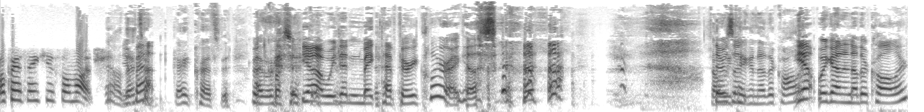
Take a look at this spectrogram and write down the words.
okay, thank you so much. Yeah, You that's a bet. great question. I re- yeah, we didn't make that very clear, I guess. Shall we there's a- take another call? yeah, we got another caller.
